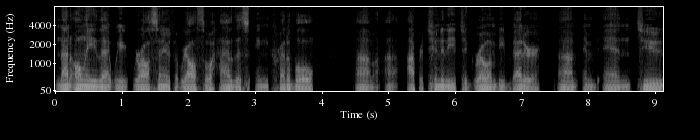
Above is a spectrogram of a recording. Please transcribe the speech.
not only that we we're all sinners but we also have this incredible um, uh, opportunity to grow and be better um, and and to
